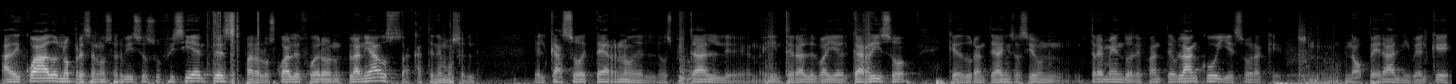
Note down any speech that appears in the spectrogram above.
adecuado, no prestan los servicios suficientes para los cuales fueron planeados. Acá tenemos el, el caso eterno del Hospital eh, Integral del Valle del Carrizo, que durante años ha sido un tremendo elefante blanco y es hora que no opera al nivel que,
